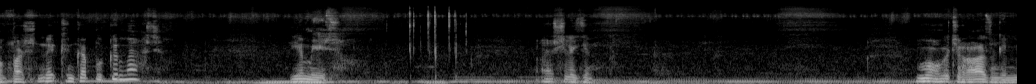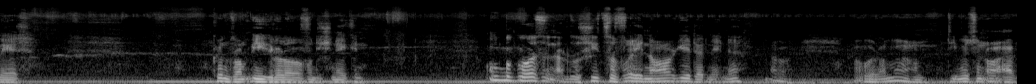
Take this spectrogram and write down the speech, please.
ein paar Schnecken kaputt gemacht. Hier mit. Einschlecken. Morgen wird der Rasen gemäht. Können sie am Igel laufen, die Schnecken. Unbegossen, also schizophren geht das nicht, ne? Aber was wollen wir machen? Die müssen auch ab.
